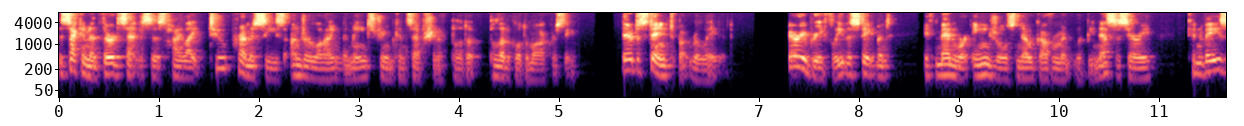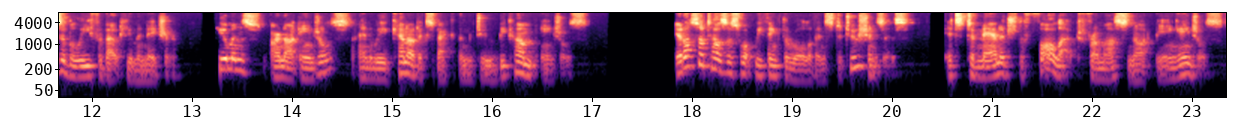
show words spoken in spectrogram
The second and third sentences highlight two premises underlying the mainstream conception of polit political democracy. They're distinct but related. Very briefly, the statement, if men were angels, no government would be necessary, conveys a belief about human nature. Humans are not angels, and we cannot expect them to become angels. It also tells us what we think the role of institutions is. It's to manage the fallout from us not being angels.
